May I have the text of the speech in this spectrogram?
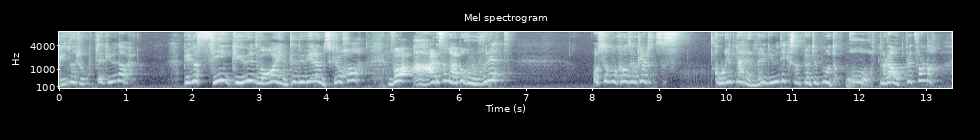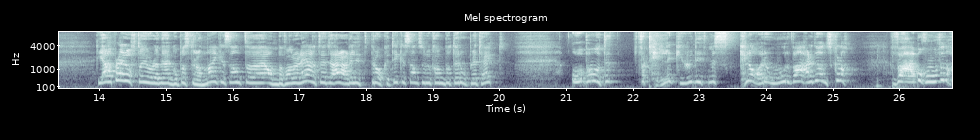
Begynn å rope til Gud, da vel. Begynn å si Gud hva egentlig du vil ønsker å ha. Hva er det som er behovet ditt? Og så, klart, så går du litt nærmere Gud. ikke sant? Ved at du på en måte åpner deg opp litt for ham. Jeg pleier ofte å gjøre det når jeg går på stranda. ikke sant? Og jeg anbefaler det, at Der er det litt bråkete, ikke sant? så du kan på rope litt høyt. Og på en måte Fortelle Gud litt med klare ord. Hva er det du ønsker, da? Hva er behovet, da?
